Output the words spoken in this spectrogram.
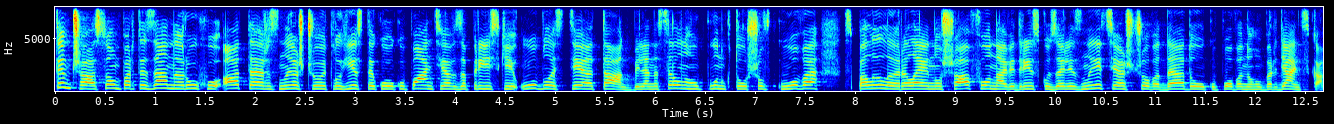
Тим часом партизани руху АТЕР знищують логістику окупантів в Запорізькій області. Так, біля населеного пункту Шовкове спалили релейну шафу на відрізку залізниці, що веде до окупованого Бердянська.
